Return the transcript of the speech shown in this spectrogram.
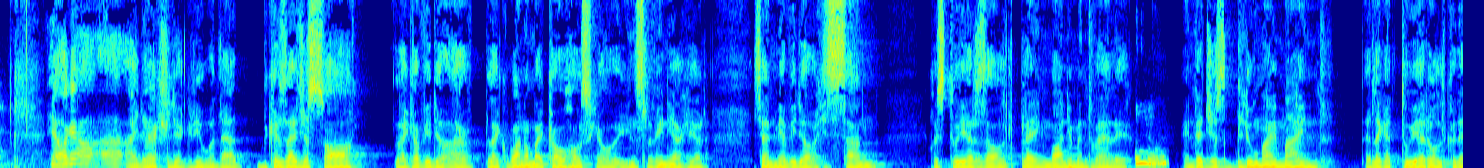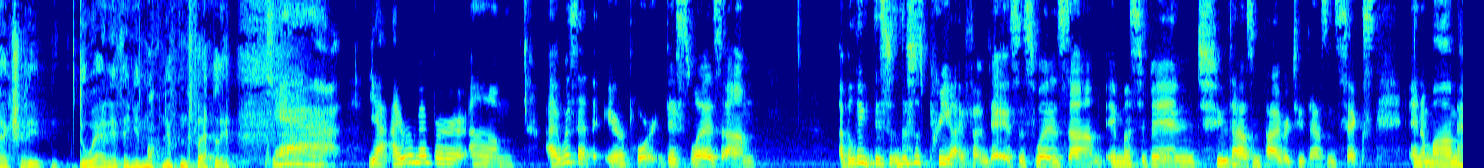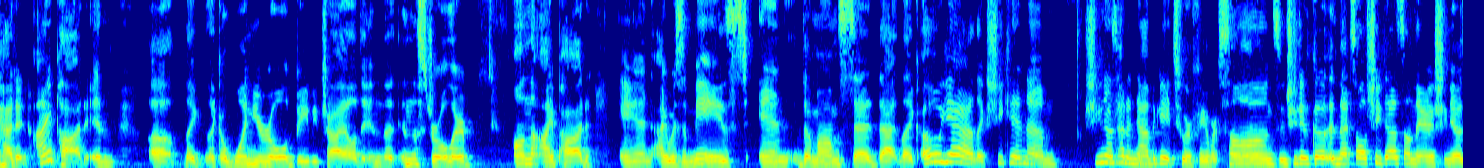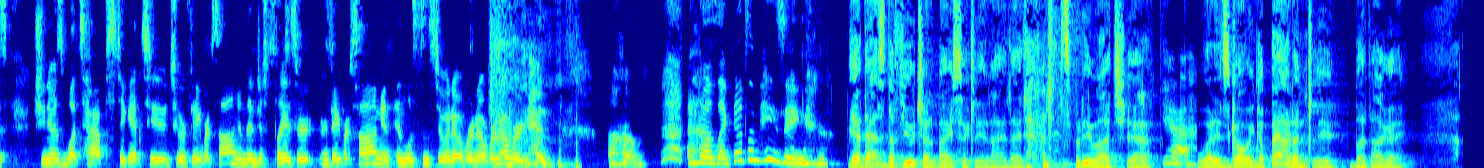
Yeah, I, I'd actually agree with that because I just saw like a video, uh, like one of my co-hosts here in Slovenia here sent me a video of his son who's two years old playing Monument Valley, mm-hmm. and that just blew my mind that like a two-year-old could actually do anything in Monument Valley. Yeah, yeah. I remember um, I was at the airport. This was. Um, I believe this this was pre iPhone days. This was um, it must have been 2005 or 2006, and a mom had an iPod, and uh, like like a one year old baby child in the in the stroller on the iPod, and I was amazed. And the mom said that like, oh yeah, like she can. Um, she knows how to navigate to her favorite songs and she just go and that's all she does on there she knows she knows what taps to get to to her favorite song and then just plays her, her favorite song and, and listens to it over and over and over again um, and i was like that's amazing yeah that's the future basically right? that's pretty much yeah yeah where it's going apparently but okay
